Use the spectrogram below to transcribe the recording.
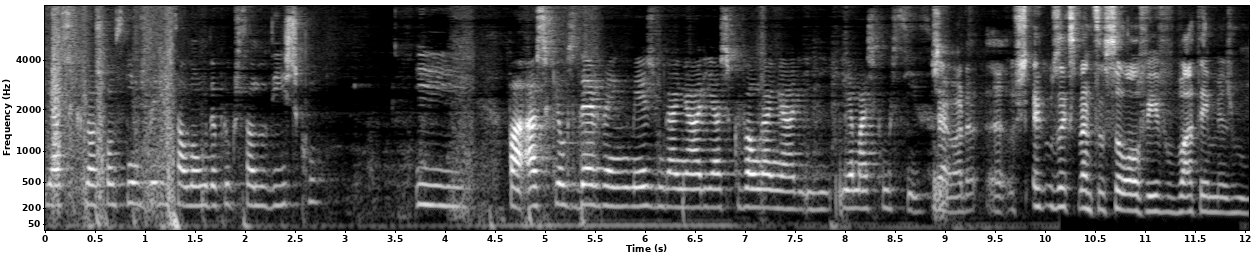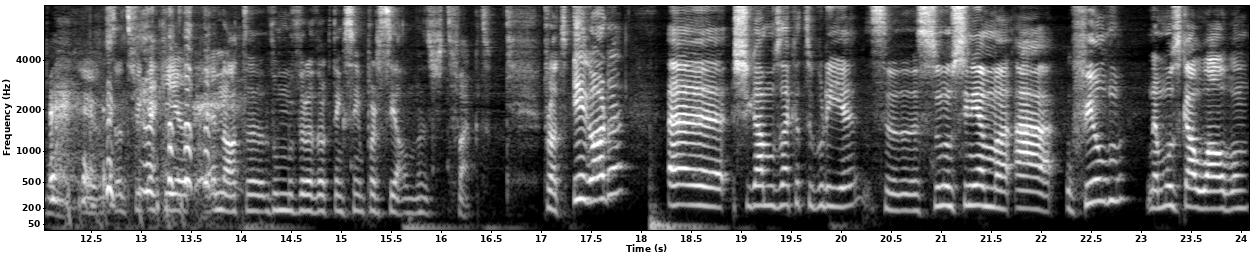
e acho que nós conseguimos ver isso ao longo da progressão do disco. E pá, acho que eles devem mesmo ganhar e acho que vão ganhar e, e é mais que merecido. Já agora, uh, os, os Expansive Soul ao vivo batem mesmo bom. portanto, fica aqui a, a nota do moderador que tem que ser imparcial, mas de facto. Pronto, e agora Uh, chegamos à categoria se, se, no cinema há o filme, na música há o álbum,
